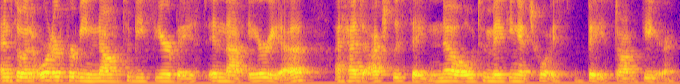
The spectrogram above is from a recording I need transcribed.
And so in order for me not to be fear based in that area I had to actually say no to making a choice based on fear.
